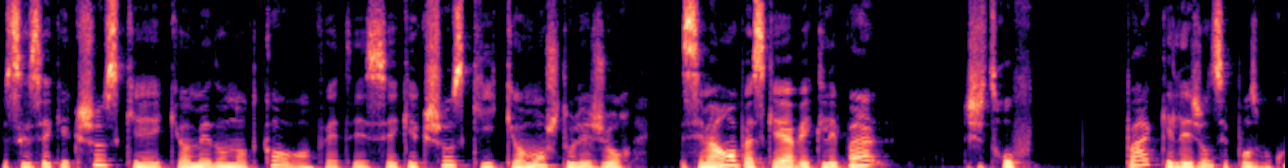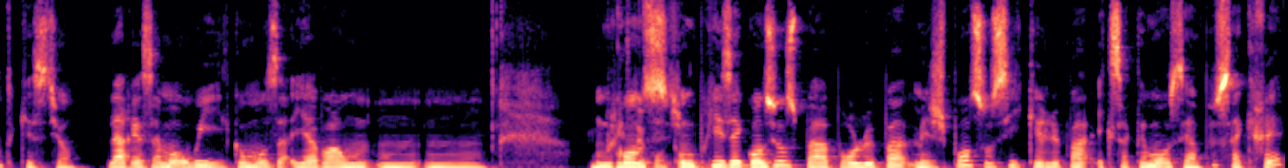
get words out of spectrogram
Parce que c'est quelque chose qui- qu'on met dans notre corps, en fait, et c'est quelque chose qui- qu'on mange tous les jours. C'est marrant parce qu'avec les pains, je trouve pas que les gens se posent beaucoup de questions. Là, récemment, oui, il commence à y avoir une- Une une prise de cons- conscience. une prise de conscience par rapport au pain, mais je pense aussi que le pain, exactement, c'est un peu sacré.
